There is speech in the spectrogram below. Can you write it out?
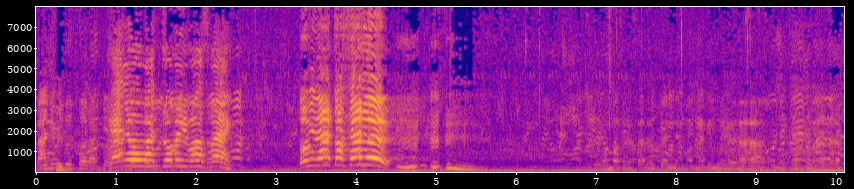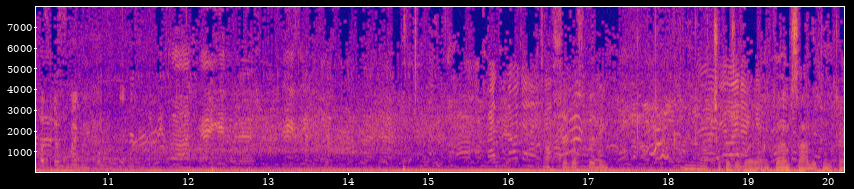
Benyújtotta a rakétát. Genyó vagy Tomi, bazd meg! Tomi, váltasz elő! Bazd meg, felül könnyen van, megindulnak a 100 kilométerre, bazd meg, megint fog. Se dosz pedig. Csak az a baj, amikor nem számítunk rá.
